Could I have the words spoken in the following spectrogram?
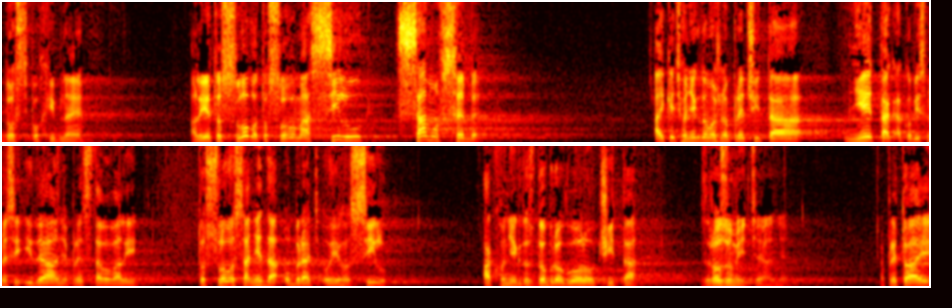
dosť pochybné. Ale je to slovo, to slovo má silu samo v sebe. Aj keď ho niekto možno prečíta nie tak, ako by sme si ideálne predstavovali, to slovo sa nedá obrať o jeho sílu. Ak ho niekto s dobrou vôľou číta zrozumiteľne. A preto aj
